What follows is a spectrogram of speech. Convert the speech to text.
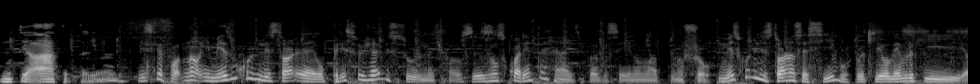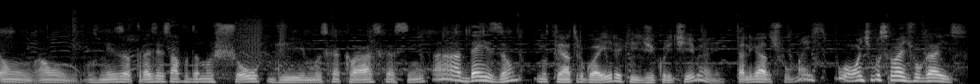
no teatro, tá ligado? Isso que é foda. Não, e mesmo quando eles tornam. É, o preço já é absurdo, né? Tipo, você usa uns 40 reais pra você ir numa, no show. E mesmo quando eles tornam acessível, porque eu lembro que há, um- há um- uns meses atrás eles estavam dando um show de música clássica, assim, a dezão no Teatro Guaíra, aqui de Curitiba, tá ligado? Tipo, mas, pô, onde você vai divulgar isso?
